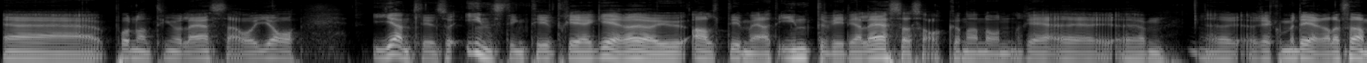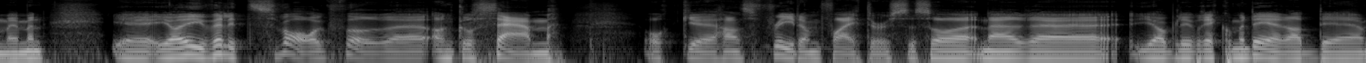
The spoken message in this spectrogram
eh, på någonting att läsa och jag Egentligen så instinktivt reagerar jag ju alltid med att inte vilja läsa saker när någon re, eh, ehm, eh, rekommenderar det för mig. Men eh, jag är ju väldigt svag för eh, Uncle Sam och eh, hans Freedom Fighters. Så när eh, jag blev rekommenderad eh,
